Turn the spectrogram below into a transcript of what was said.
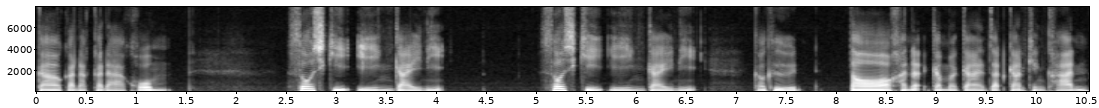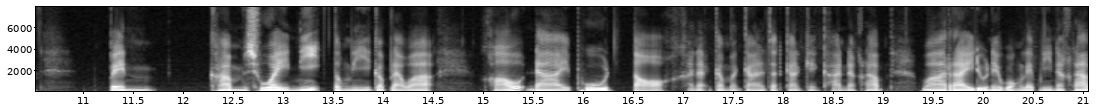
19 กรกฎาคมโซชิกิอิงไกนิโซชิกิอิงไกนิ ก็คือต่อคณะกรรมการจัดการแข่งขัน เป็น คำช่วยนิตรงนี้ก็แปลว่า เขาได้พูดต่อคณะกรรมการจัดการแข่งขันนะครับ ว่าอะไรดูในวงเล็บนี้นะครับ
